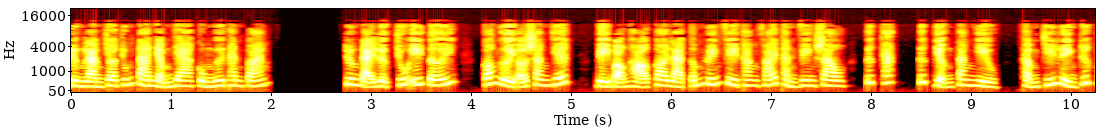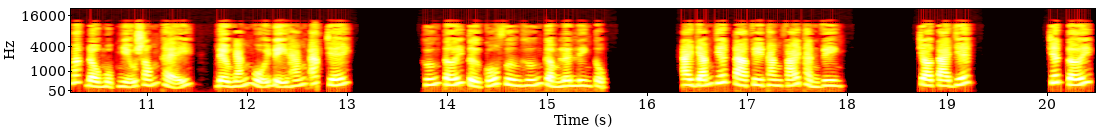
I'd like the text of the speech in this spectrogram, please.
Đừng làm cho chúng ta nhậm gia cùng ngươi thanh toán. Trương Đại Lực chú ý tới, có người ở săn giết, bị bọn họ coi là cấm luyến phi thăng phái thành viên sau, tức khắc, tức giận tăng nhiều, thậm chí liền trước mắt đầu một nhiễu sóng thể, đều ngắn mũi bị hắn áp chế. Hướng tới từ cố phương hướng gầm lên liên tục. Ai dám giết ta phi thăng phái thành viên? Cho ta giết. Chết tới.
